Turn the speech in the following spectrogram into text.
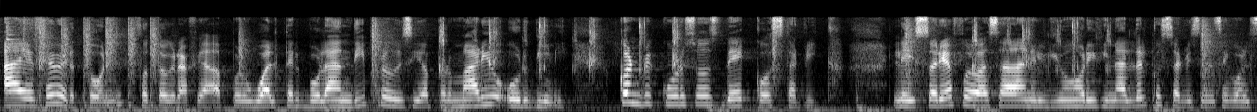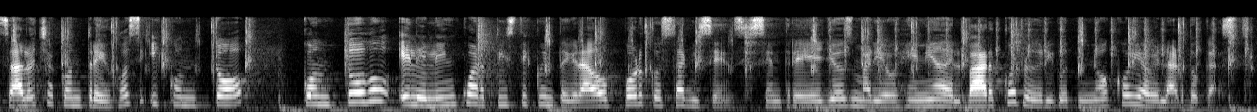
A.F. Bertoni, fotografiada por Walter Bolandi, producida por Mario Urbini, con recursos de Costa Rica. La historia fue basada en el guion original del costarricense Gonzalo Chacón Trejos y contó con todo el elenco artístico integrado por costarricenses, entre ellos María Eugenia del Barco, Rodrigo Tinoco y Abelardo Castro.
